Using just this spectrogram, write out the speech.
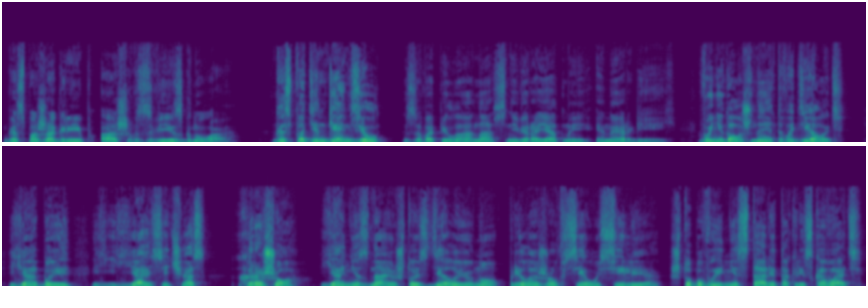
Госпожа Гриб аж взвизгнула. «Господин Гензел!» — завопила она с невероятной энергией. «Вы не должны этого делать! Я бы... я сейчас... Хорошо, я не знаю, что сделаю, но приложу все усилия, чтобы вы не стали так рисковать!»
